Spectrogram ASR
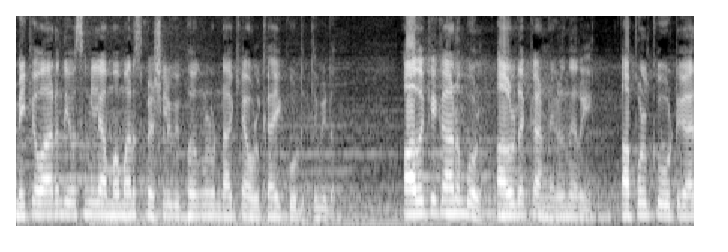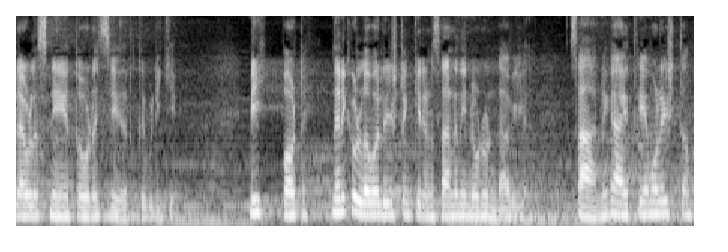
മിക്കവാറും ദിവസങ്ങളിൽ അമ്മമാർ സ്പെഷ്യൽ വിഭവങ്ങൾ ഉണ്ടാക്കി അവൾക്കായി കൊടുത്തുവിടും. അതൊക്കെ കാണുമ്പോൾ അവളുടെ കണ്ണുകൾ നിറയും. അപ്പോൾ കൂട്ടുകാരവളെ സ്നേഹത്തോടെ ചേർത്ത് പിടിക്കും. ഡി പോട്ടെ. നിനക്കുള്ള പോലെ ഇഷ്ടം കിരൺ സാറിന് നിന്നോട് ഉണ്ടാവില്ല. സാറിന് ഗായത്രിയെ മോളെ ഇഷ്ടം.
